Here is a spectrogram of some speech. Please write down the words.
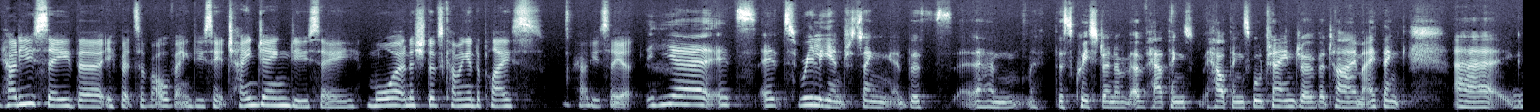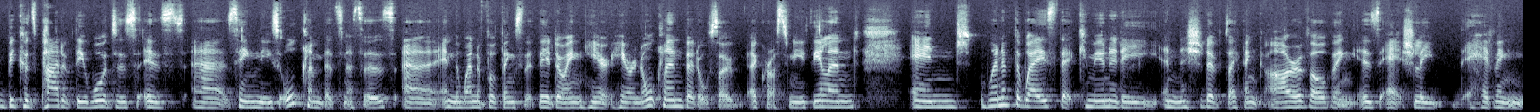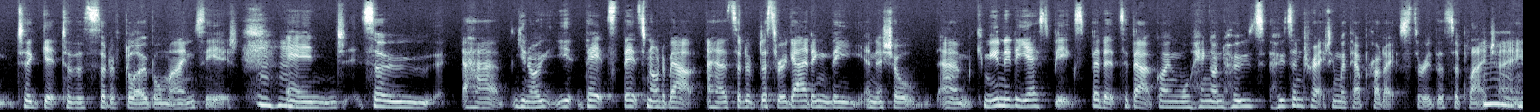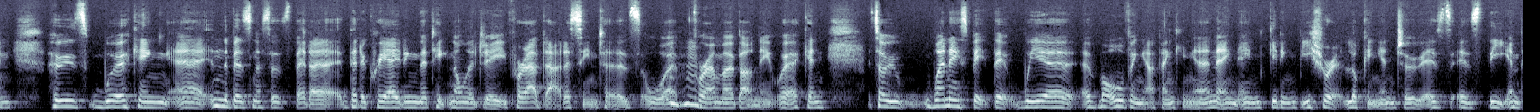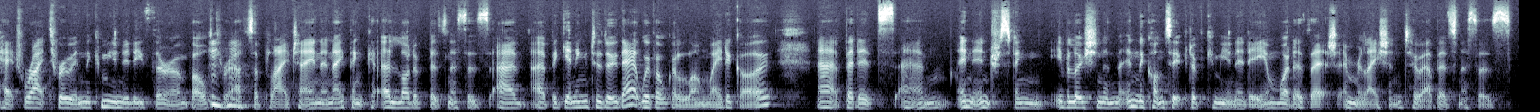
How do you see the efforts evolving? Do you see it changing? Do you see more initiatives coming into place? How do you see it? Yeah, it's it's really interesting this um, this question of, of, how things how things will change over time. I think uh, because part of the awards is is uh, seeing these Auckland businesses uh, and the wonderful things that they're doing here here in Auckland, but also across New Zealand. And one of the ways that community initiatives I think are evolving is actually having to get to this sort of global mindset. Mm-hmm. And so uh, you know, that's that's not about uh, sort of disregarding the initial um, community aspects, but it's about going, well, hang on, who's who's interacting with our products through the supply mm. chain, who's working uh, in the businesses that are that are creating the technology for our data centers or mm-hmm. for our mobile network, and so one aspect that we're evolving our thinking in and, and getting better at looking into is is the impact right through in the communities that are involved mm-hmm. through our supply chain, and I think a lot lot of businesses are, are, beginning to do that. We've all got a long way to go, uh, but it's um, an interesting evolution in the, in the concept of community and what is it in relation to our businesses.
